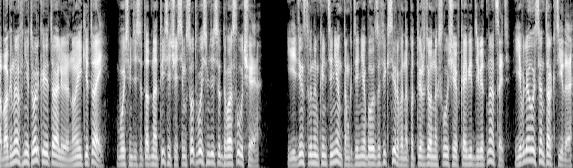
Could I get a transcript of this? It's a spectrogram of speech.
обогнав не только Италию, но и Китай – 81 782 случая. Единственным континентом, где не было зафиксировано подтвержденных случаев COVID-19, являлась Антарктида.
